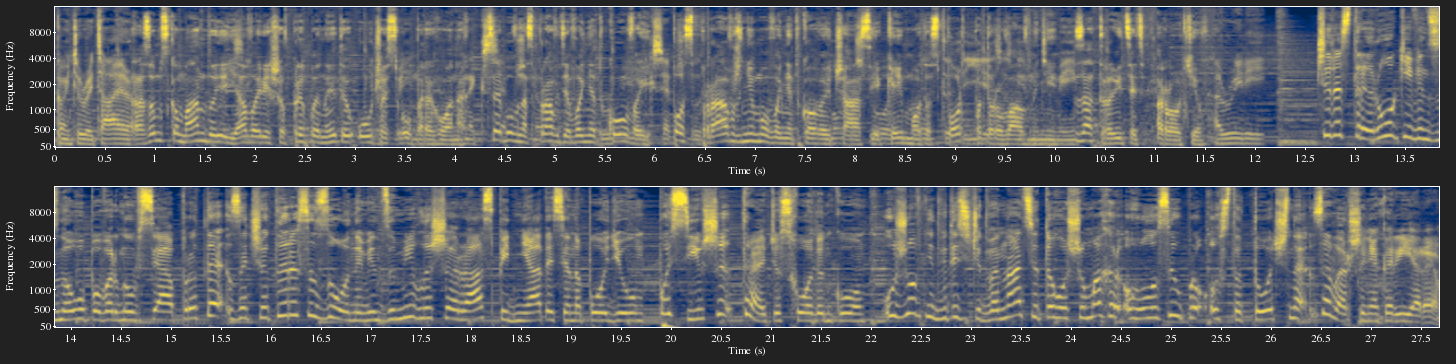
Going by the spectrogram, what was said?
uh. Разом з командою я вирішив припинити участь у перегонах. Це був насправді винятковий, по-справжньому винятковий час, який мотоспорт подарував мені за 30 років. Через три роки він знову повернувся. Проте за чотири сезони він зумів лише раз піднятися на подіум, посівши третю сходинку. У жовтні 2012-го Шумахер оголосив про остаточне завершення кар'єри.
